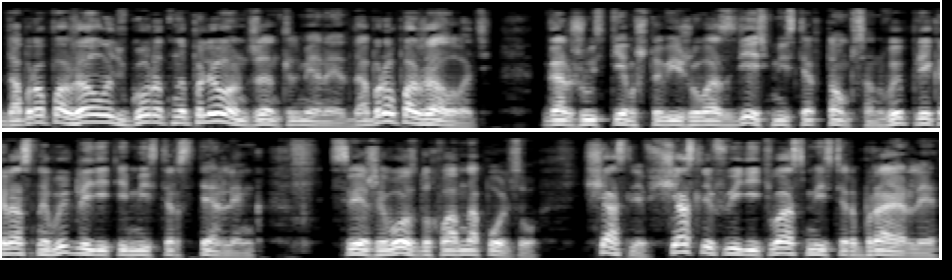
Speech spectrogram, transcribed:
«Добро пожаловать в город Наполеон, джентльмены! Добро пожаловать! Горжусь тем, что вижу вас здесь, мистер Томпсон. Вы прекрасно выглядите, мистер Стерлинг. Свежий воздух вам на пользу. Счастлив, счастлив видеть вас, мистер Брайерли.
